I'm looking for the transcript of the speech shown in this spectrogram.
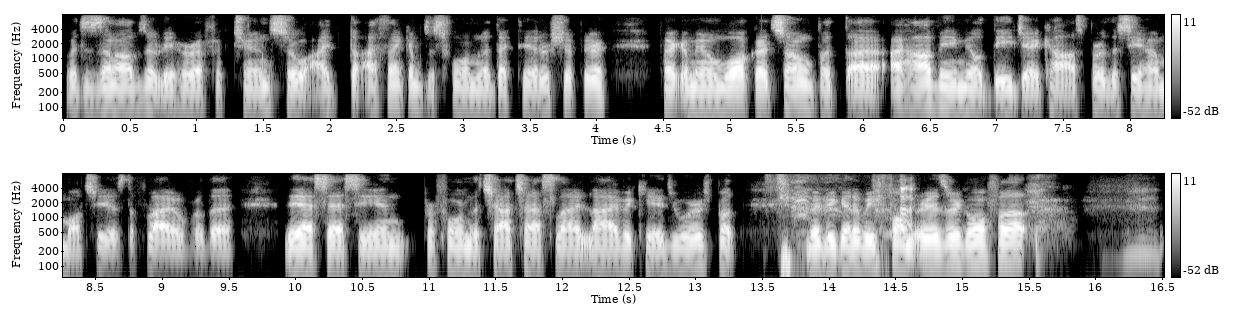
which is an absolutely horrific tune. So I, I think I'm just forming a dictatorship here, picking my own walkout song. But uh, I have emailed DJ Casper to see how much he is to fly over the, the SSE and perform the Cha Cha Slide live at Cage Wars. But maybe get a wee fundraiser going for that.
